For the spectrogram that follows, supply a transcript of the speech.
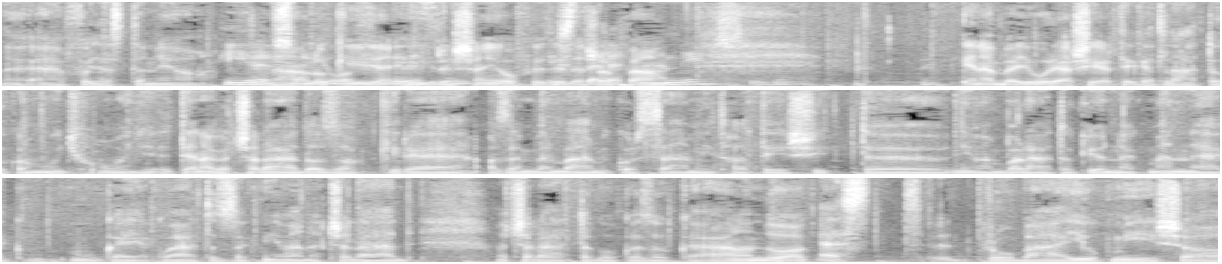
elfogyasztani a híresen náluk, jó főz, híresen jó főz édesapám. Is, igen én ebben egy óriási értéket látok amúgy, hogy tényleg a család az, akire az ember bármikor számíthat, és itt uh, nyilván barátok jönnek, mennek, munkahelyek változnak, nyilván a család, a családtagok azok állandóak. Ezt próbáljuk mi is a,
